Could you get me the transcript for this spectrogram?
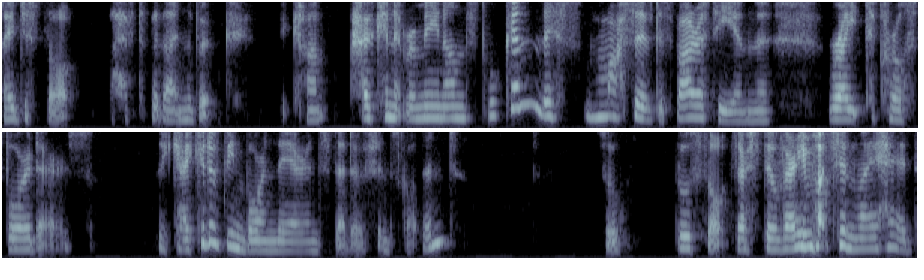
I just thought, I have to put that in the book. It can't, how can it remain unspoken? This massive disparity in the right to cross borders like I could have been born there instead of in Scotland. So those thoughts are still very much in my head.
